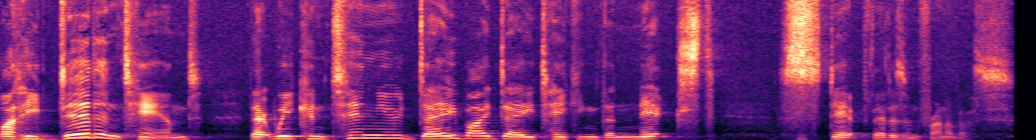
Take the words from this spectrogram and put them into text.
But He did intend that we continue day by day taking the next step that is in front of us.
